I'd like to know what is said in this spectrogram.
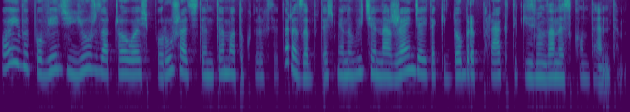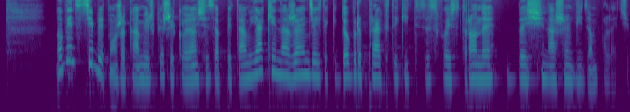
W swojej wypowiedzi już zacząłeś poruszać ten temat, o który chcę teraz zapytać, mianowicie narzędzia i takie dobre praktyki związane z kontentem. No więc ciebie może Kamil w pierwszej kolejności zapytam, jakie narzędzia i takie dobre praktyki ty ze swojej strony byś naszym widzom polecił?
